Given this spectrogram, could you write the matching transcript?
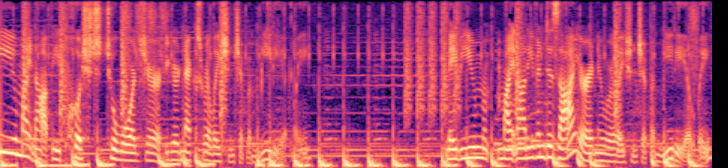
you might not be pushed towards your, your next relationship immediately. Maybe you m- might not even desire a new relationship immediately.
